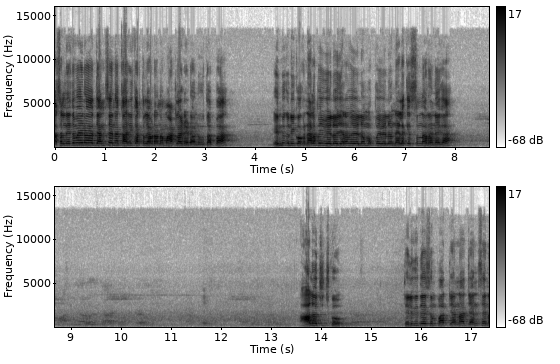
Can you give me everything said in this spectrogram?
అసలు నిజమైన జనసేన కార్యకర్తలు ఎవడన్నా మాట్లాడా నువ్వు తప్ప? ఎందుకు నీకు ఒక నలభై వేలు ఇరవై వేలు ముప్పై వేలు నెలకి ఇస్తున్నారనేగా? ఆలోచించుకో. తెలుగుదేశం పార్టీ అన్నా జనసేన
